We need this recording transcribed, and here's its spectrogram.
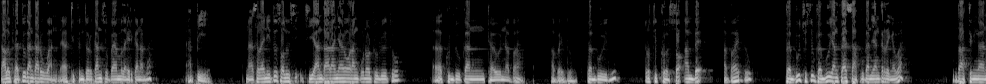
Kalau batu kan karuan ya dibenturkan supaya melahirkan apa api. Nah selain itu solusi di antaranya orang kuno dulu itu uh, gundukan daun apa apa itu bambu itu terus digosok ambek apa itu bambu justru bambu yang basah bukan yang kering apa? Entah dengan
